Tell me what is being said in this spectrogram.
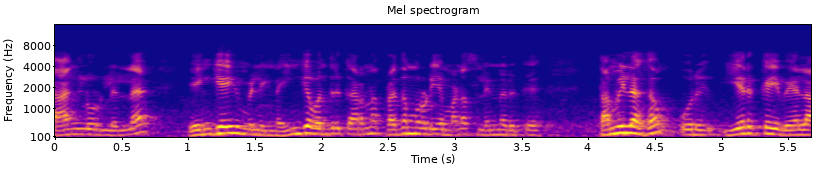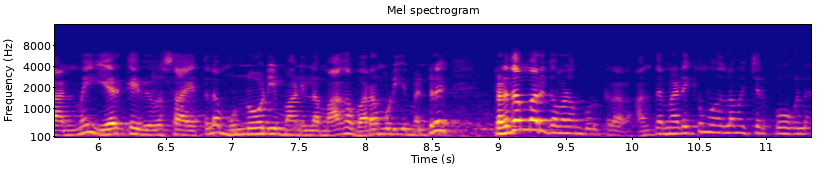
பெங்களூரில் இல்லை எங்கேயும் இல்லைங்கண்ணா இங்கே வந்திருக்காருன்னா பிரதமருடைய மனசில் என்ன இருக்குது தமிழகம் ஒரு இயற்கை வேளாண்மை இயற்கை விவசாயத்தில் முன்னோடி மாநிலமாக வர முடியும் என்று பிரதமர் கவனம் கொடுக்கிறார். அந்த மேடைக்கும் முதலமைச்சர் போகலை.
